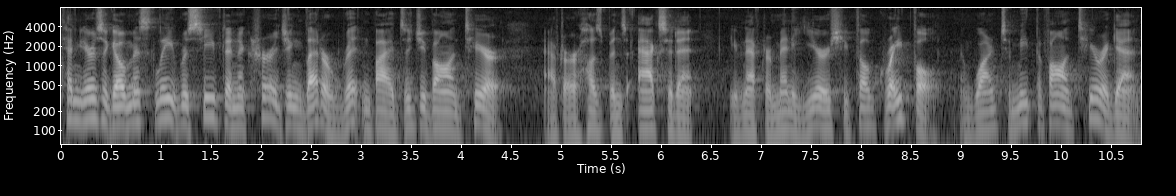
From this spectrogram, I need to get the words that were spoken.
Ten years ago, Miss Li received an encouraging letter written by a Tzu volunteer after her husband's accident. Even after many years, she felt grateful and wanted to meet the volunteer again.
